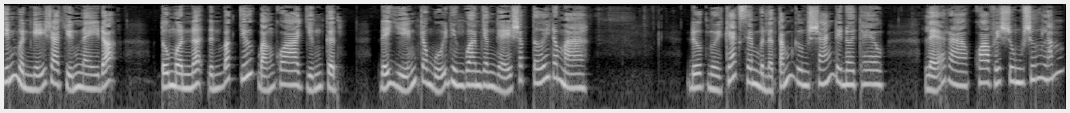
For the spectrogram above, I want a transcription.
Chính mình nghĩ ra chuyện này đó. Tụi mình á, định bắt chước bạn qua dựng kịch để diễn trong buổi liên quan văn nghệ sắp tới đó mà. Được người khác xem mình là tấm gương sáng để noi theo. Lẽ ra Khoa phải sung sướng lắm.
